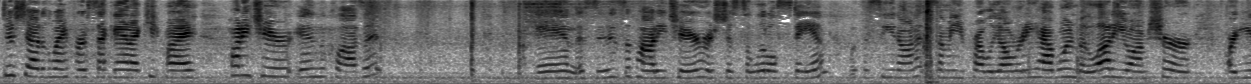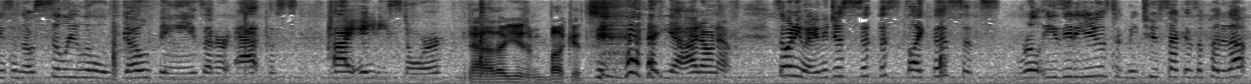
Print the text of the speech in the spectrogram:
just out of the way for a second. I keep my potty chair in the closet. And this is the potty chair. It's just a little stand with a seat on it. Some of you probably already have one, but a lot of you, I'm sure, are using those silly little go thingies that are at the I-80 store. No, they're using buckets. yeah, I don't know. So anyway, we just sit this like this. It's real easy to use. Took me two seconds to put it up.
